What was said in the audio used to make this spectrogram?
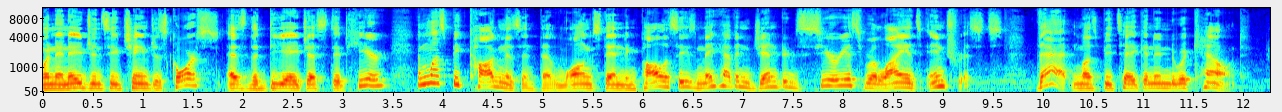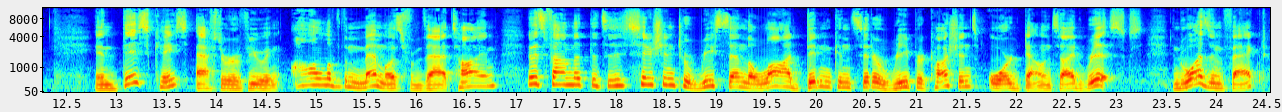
When an agency changes course, as the DHS did here, it must be cognizant that long-standing policies may have engendered serious reliance interests. That must be taken into account. In this case, after reviewing all of the memos from that time, it was found that the decision to rescind the law didn't consider repercussions or downside risks, and was in fact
